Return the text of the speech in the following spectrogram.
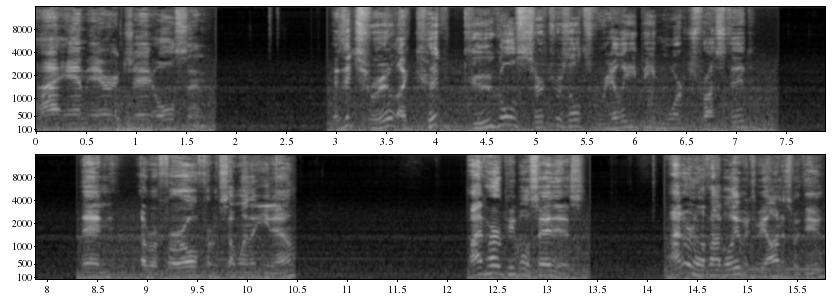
I am Eric J. Olson. Is it true? Like, could Google search results really be more trusted than a referral from someone that you know? I've heard people say this. I don't know if I believe it, to be honest with you.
